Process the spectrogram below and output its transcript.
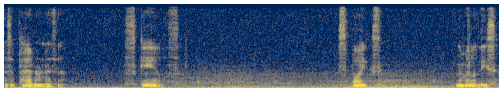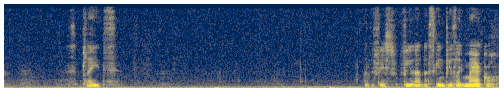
Has a pattern, has a scales. Spikes in the middle of these plates. But the fish feel uh, the skin feels like mackerel.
